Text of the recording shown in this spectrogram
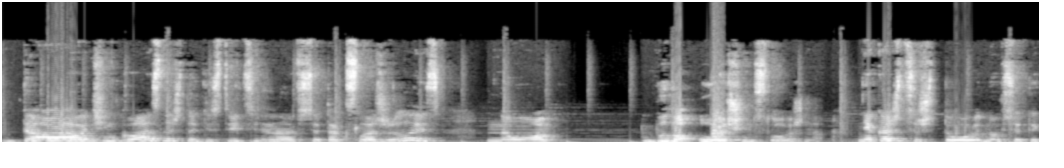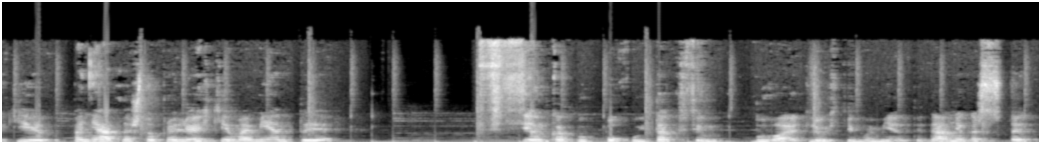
Да, очень классно, что действительно все так сложилось, но было очень сложно. Мне кажется, что, ну, все-таки понятно, что про легкие моменты всем как бы похуй, так всем бывают легкие моменты, да. Мне кажется, стоит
